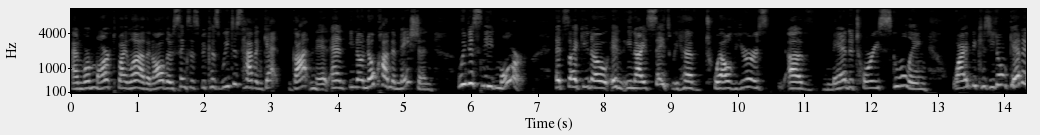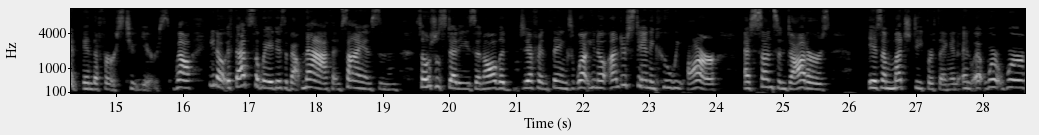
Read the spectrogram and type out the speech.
and we're marked by love and all those things is because we just haven't get gotten it. And, you know, no condemnation. We just need more. It's like, you know, in the United States, we have 12 years of mandatory schooling. Why? Because you don't get it in the first two years. Well, you know, if that's the way it is about math and science and social studies and all the different things, well, you know, understanding who we are as sons and daughters is a much deeper thing. And, and uh, we're, we're,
